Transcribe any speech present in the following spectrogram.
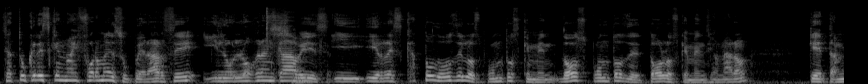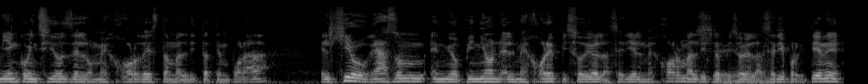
O sea, tú crees que no hay forma de superarse y lo logran cada vez. Y, y rescato dos de los puntos que men- dos puntos de todos los que mencionaron, que también coincido es de lo mejor de esta maldita temporada. El Hero Gasm, en mi opinión, el mejor episodio de la serie, el mejor maldito Sí, episodio de la serie, porque tiene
